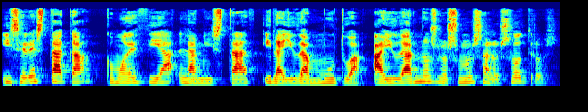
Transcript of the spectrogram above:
Y se destaca, como decía, la amistad y la ayuda mutua, ayudarnos los unos a los otros.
